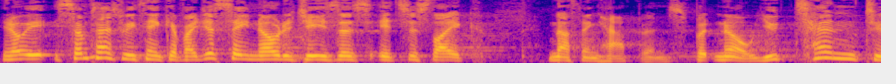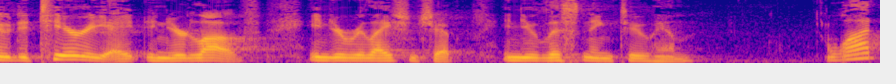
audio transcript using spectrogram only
you know, sometimes we think if I just say no to Jesus, it's just like nothing happens. But no, you tend to deteriorate in your love, in your relationship, in you listening to Him. What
